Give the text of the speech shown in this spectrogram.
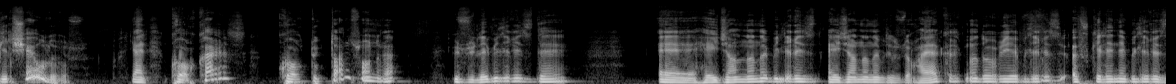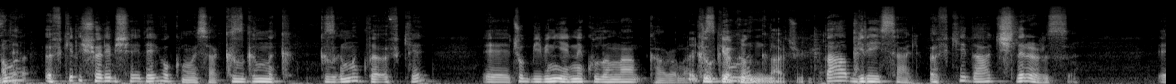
bir şey oluruz. Yani korkarız. Korktuktan sonra üzülebiliriz de e, heyecanlanabiliriz, heyecanlanabiliriz, hayal kırıklığına da uğrayabiliriz, öfkelenebiliriz de. Ama öfkede şöyle bir şey de yok mu mesela kızgınlık. Kızgınlıkla öfke e, çok birbirinin yerine kullanılan kavramlar. Çok Kızgınlık yakınlar çünkü. daha bireysel, öfke daha kişiler arası E,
